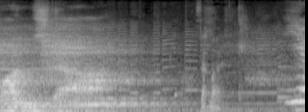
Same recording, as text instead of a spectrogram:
Monster. Sag mal. Hier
